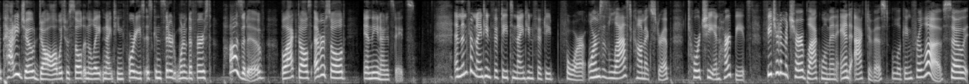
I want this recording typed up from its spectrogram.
the Patty Jo doll, which was sold in the late 1940s, is considered one of the first positive black dolls ever sold in the United States. And then from 1950 to 1954, Ormes's last comic strip, Torchy and Heartbeats, featured a mature black woman and activist looking for love. So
